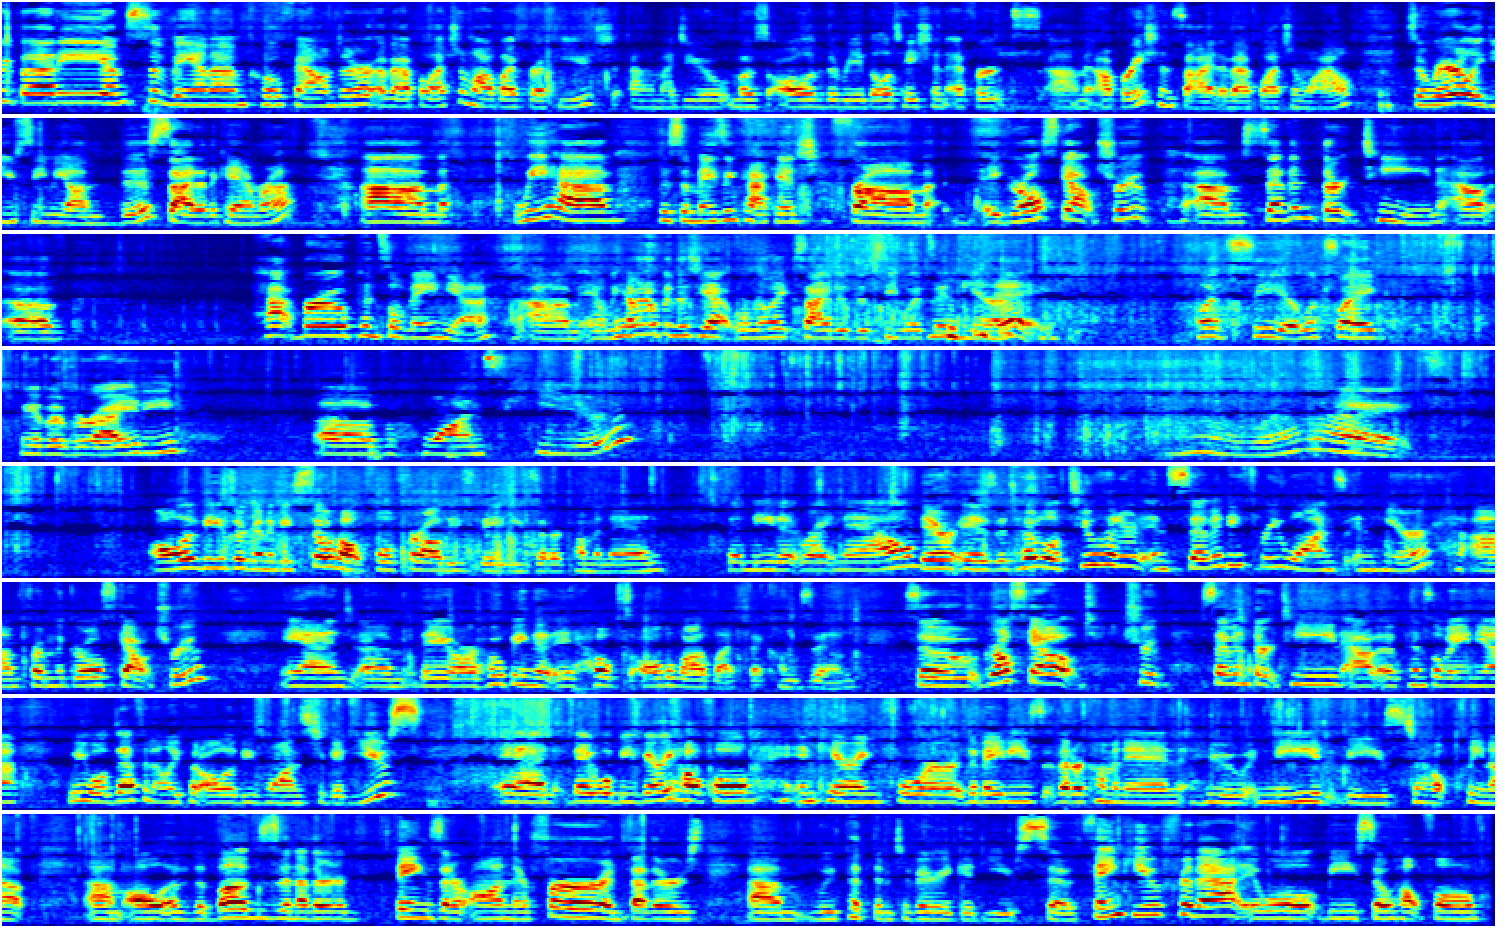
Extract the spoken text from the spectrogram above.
everybody. I'm Savannah. I'm co-founder of Appalachian Wildlife Refuge. Um, I do most all of the rehabilitation efforts um, and operation side of Appalachian Wild. So rarely do you see me on this side of the camera. Um, we have this amazing package from a Girl Scout troop, um, 713 out of Hatboro, Pennsylvania. Um, and we haven't opened this yet. We're really excited to see what's in here. Let's see. It looks like we have a variety of wands here. Alright. All of these are going to be so helpful for all these babies that are coming in that need it right now. There is a total of 273 wands in here um, from the Girl Scout troop and um, they are hoping that it helps all the wildlife that comes in. So Girl Scout Troop 713 out of Pennsylvania, we will definitely put all of these wands to good use and they will be very helpful in caring for the babies that are coming in who need these to help clean up um, all of the bugs and other things that are on their fur and feathers. Um, we put them to very good use. So thank you for that. It will be so helpful.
